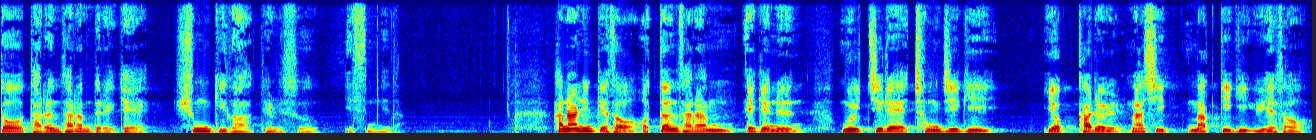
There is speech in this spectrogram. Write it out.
또 다른 사람들에게 흉기가 될 수 있습니다. 하나님께서 어떤 사람에게는 물질의 청지기 역할을 맡기기 위해서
